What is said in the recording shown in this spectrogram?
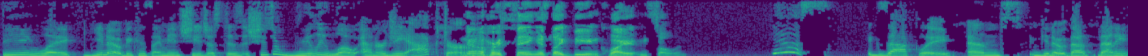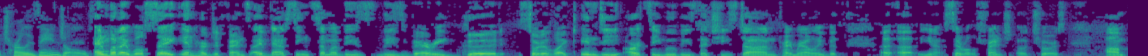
being like you know because I mean she just is she's a really low energy actor. No, her thing is like being quiet and sullen. Exactly. And you know that that ain't Charlie's Angels. And what I will say in her defense, I've now seen some of these these very good sort of like indie artsy movies that she's done, primarily with uh, uh, you know several French auteurs. Um,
